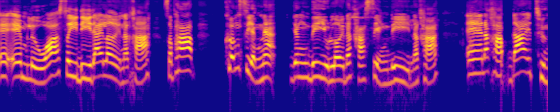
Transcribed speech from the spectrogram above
AM หรือว่า CD ได้เลยนะคะ สภาพเครื่องเสียงเนี่ยยังดีอยู่เลยนะคะ เสียงดีนะคะแอร์นะคะได้ถึง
